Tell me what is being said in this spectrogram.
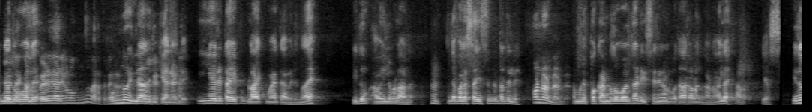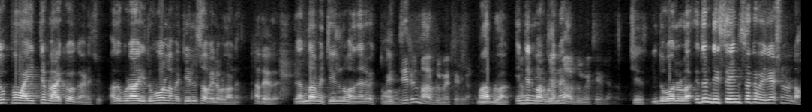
പിന്നെ അതുപോലെ ഒന്നും ഇല്ലാതിരിക്കാനായിട്ട് ഈ ഒരു ടൈപ്പ് ബ്ലാക്ക് മാറ്റാ വരുന്നത്. ഇതും അവൈലബിൾ ആണ്. ഇതിന്റെ പല സൈസും കിട്ടത്തില്ലേ? നമ്മളിപ്പോ കണ്ടതുപോലത്തെ ഡിസൈനുകൾ ധാരാളം കാണാം അല്ലേ? യെസ് ഇത് ഇപ്പോൾ വൈറ്റ് ബ്ലാക്കും ഒക്കെ കാണിച്ചു. അതുകൂടാതെ ഇതുപോലുള്ള മെറ്റീരിയൽസ് അവൈലബിൾ ആണ്. അതെ അതെ. എന്താ മെറ്റീരിയൽ എന്ന് പറഞ്ഞാൽ വ്യക്തമാണ് മെറ്റീരിയൽ മാർബിൾ മെറ്റീരിയൽ ആണ്. മാർബിൾ ആണ്. ഇന്ത്യൻ മാർബിൾ മാർബിൾ മെറ്റീരിയൽ ആണ്. ഇതുപോലുള്ള ഇതും ഡിസൈൻസ് ഒക്കെ വേരിയേഷൻ ഉണ്ടോ?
